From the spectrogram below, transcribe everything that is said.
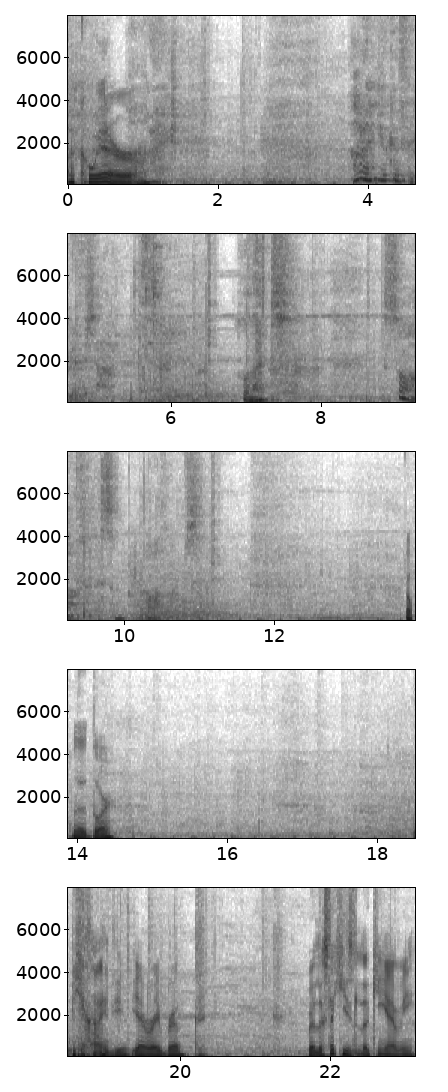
A quitter. All right. All right, you can figure this out. Let's solve some problems. Open the door. Behind you? Yeah, right, bro. but it looks like he's looking at me.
